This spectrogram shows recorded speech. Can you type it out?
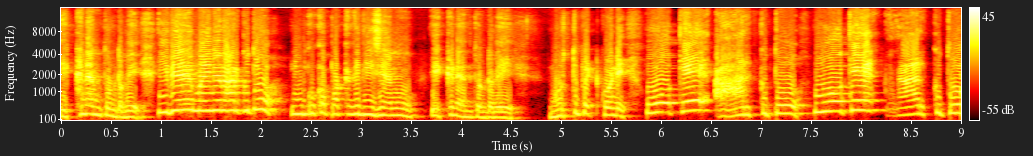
ఇక్కడ ఎంత ఉంటుంది? ఇదే మైనర్ ఆర్కుతో ఇంకొక పక్కకి తీశాను. ఇక్కడ ఎంత ఉంటుంది? గుర్తు పెట్టుకోండి ఒకే ఆర్కుతో ఒకే ఆర్కుతో.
